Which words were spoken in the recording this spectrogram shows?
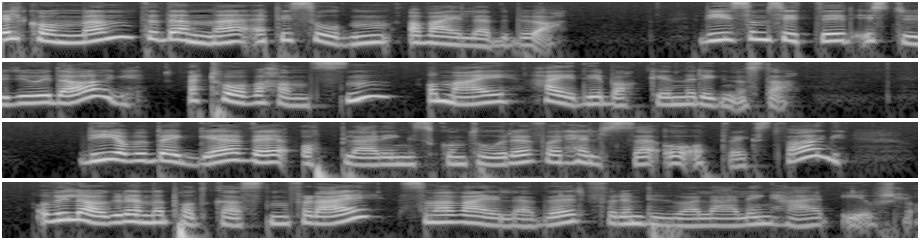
Velkommen til denne episoden av Veilederbua. Vi som sitter i studio i dag, er Tove Hansen og meg, Heidi Bakken Rygnestad. Vi jobber begge ved Opplæringskontoret for helse- og oppvekstfag, og vi lager denne podkasten for deg som er veileder for en BUA-lærling her i Oslo.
